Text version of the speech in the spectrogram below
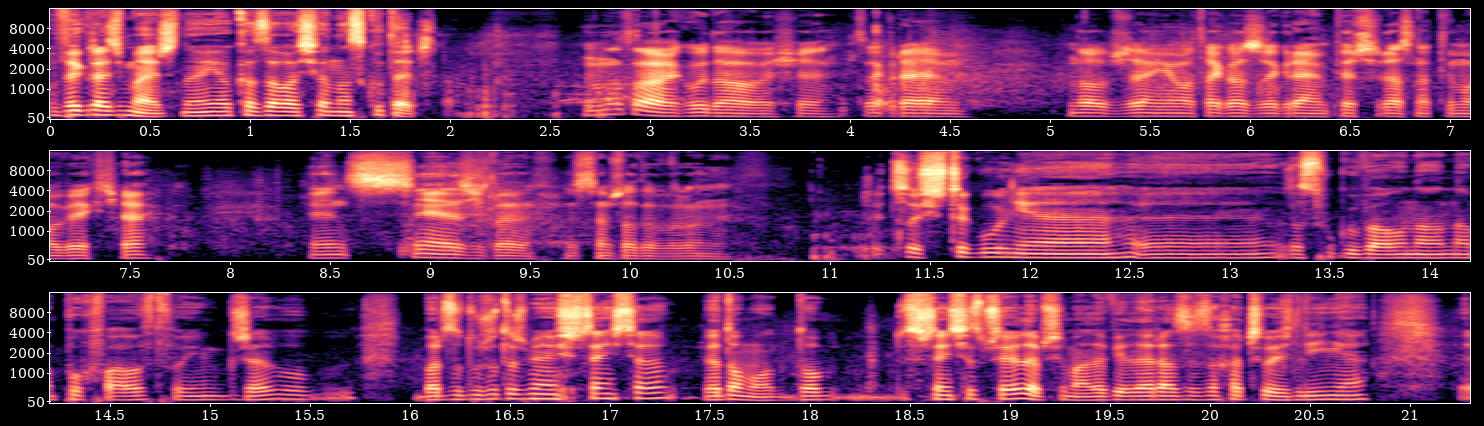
wygrać mecz, no i okazała się ona skuteczna. No tak, udało się. Zagrałem dobrze, mimo tego, że grałem pierwszy raz na tym obiekcie, więc nie jest źle, jestem zadowolony. Czy coś szczególnie e, zasługiwało na, na pochwałę w Twoim grze? Bo bardzo dużo też miałeś szczęścia. Wiadomo, do, szczęście sprzyja lepszym, ale wiele razy zahaczyłeś linię. E,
